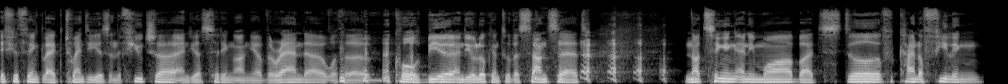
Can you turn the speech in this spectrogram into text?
if you think like 20 years in the future and you're sitting on your veranda with a cold beer and you look into the sunset, not singing anymore, but still kind of feeling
